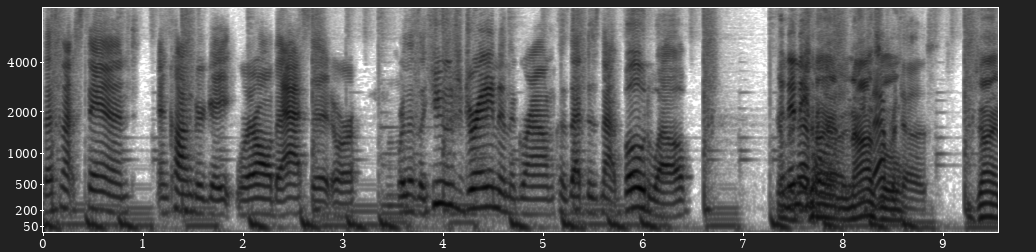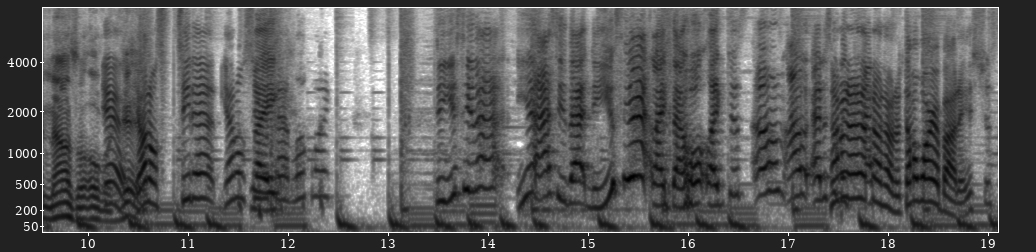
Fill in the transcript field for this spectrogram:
let's not stand and congregate where all the acid or where there's a huge drain in the ground because that does not bode well And And then the he- giant nozzle, never does. giant nozzle over. Yeah, overhead. y'all don't see that. Y'all don't see Like- what that look like. Do you see that yeah i see that do you see that like that whole like just um i, I just No, no, no, kept- no, no, no. Don't worry about it. It's just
